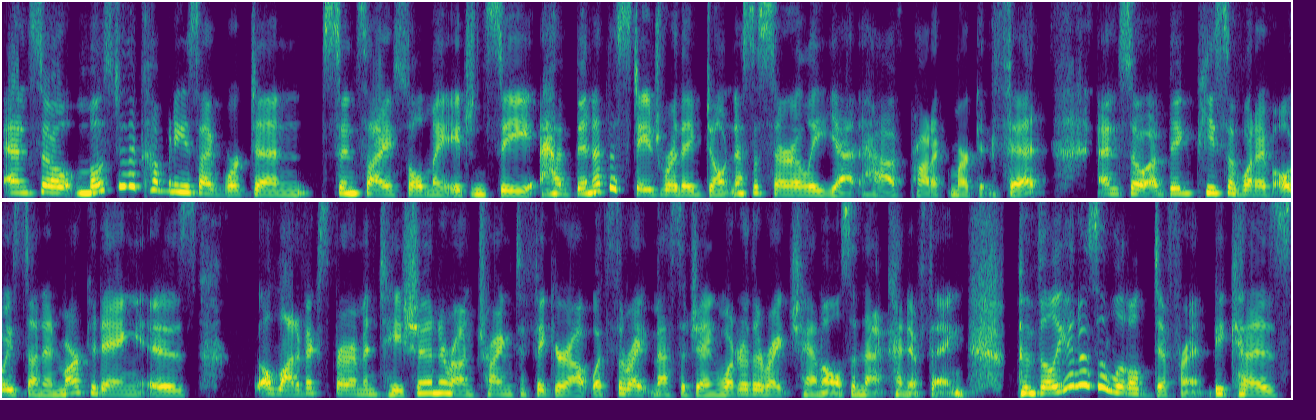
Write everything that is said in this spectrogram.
And so most of the companies I've worked in since I sold my agency have been at the stage where they don't necessarily yet have product market fit. And so a big piece of what I've always done in marketing is a lot of experimentation around trying to figure out what's the right messaging, what are the right channels, and that kind of thing. Pavilion is a little different because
